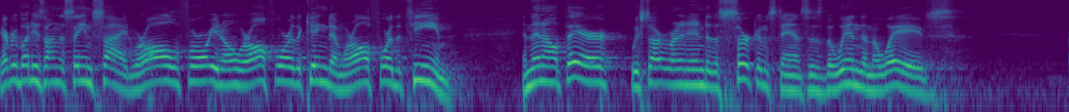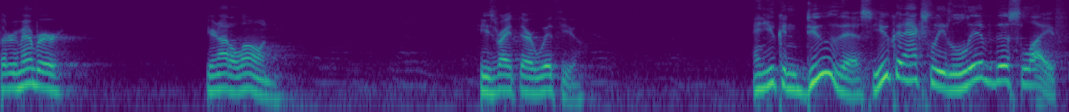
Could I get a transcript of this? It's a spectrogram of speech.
everybody's on the same side. We're all for, you know, we're all for the kingdom. We're all for the team. And then out there, we start running into the circumstances, the wind and the waves. But remember, you're not alone. He's right there with you. And you can do this. You can actually live this life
